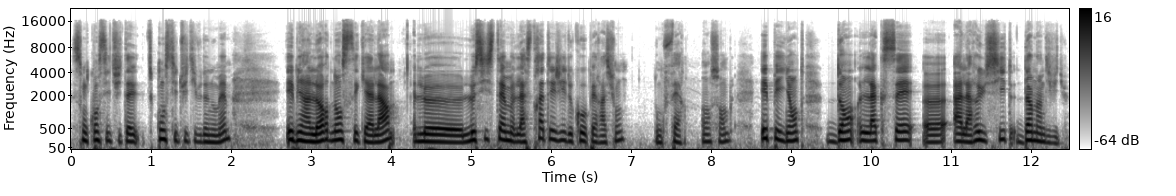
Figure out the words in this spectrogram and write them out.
sont constitutifs de nous-mêmes, et eh bien alors, dans ces cas-là, le, le, système, la stratégie de coopération, donc faire ensemble, est payante dans l'accès euh, à la réussite d'un individu.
